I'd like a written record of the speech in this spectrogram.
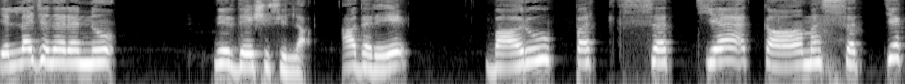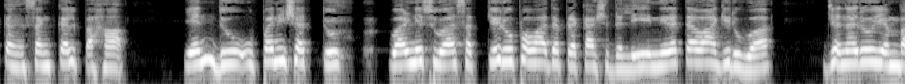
ಎಲ್ಲ ಜನರನ್ನು ನಿರ್ದೇಶಿಸಿಲ್ಲ. ಆದರೆ ಬಾರೂಪತ್ಸತ್ಯ ಕಾಮಸತ್ಯ ಸಂಕಲ್ಪ ಎಂದು ಉಪನಿಷತ್ತು ವರ್ಣಿಸುವ ಸತ್ಯರೂಪವಾದ ಪ್ರಕಾಶದಲ್ಲಿ ನಿರತವಾಗಿರುವ ಜನರು ಎಂಬ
